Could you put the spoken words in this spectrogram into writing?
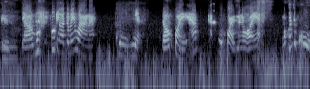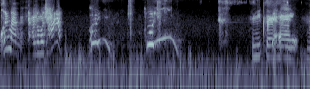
เออเดี๋ยวพวกพวกเราจะไม่วางนะคุณเนี่ยเดี๋ยวปล่อยครับถ้าคุณปล่อยมันเอาไว้อะมันก็จะโผล่ขึ้นมาตามธรรมชาติเฮ้ยเฮ้ยมันมีแตงโมไหม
